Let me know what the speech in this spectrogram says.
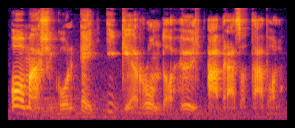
a másikon egy igen ronda hölgy ábrázatával.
